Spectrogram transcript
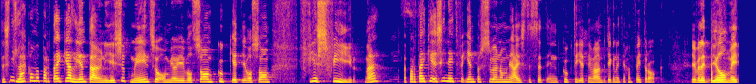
dis nie lekker om 'n partytjie alleen te hou nie. Jy soek mense om jou, jy wil saam koek eet, jy wil saam fees vier, né? 'n Partytjie is nie net vir een persoon om in die huis te sit en koek te eet nie, want dit beteken dat jy gaan vet raak. Jy wil dit deel met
